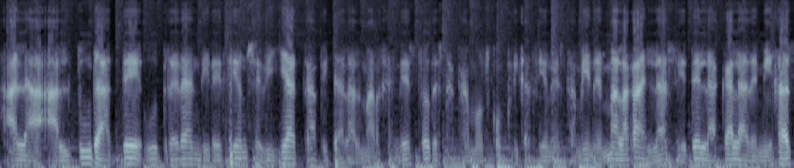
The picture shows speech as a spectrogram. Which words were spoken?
a la altura de Utrera en dirección Sevilla Capital. Al margen de esto, destacamos complicaciones también en Málaga, en la 7, en la Cala de Mijas,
